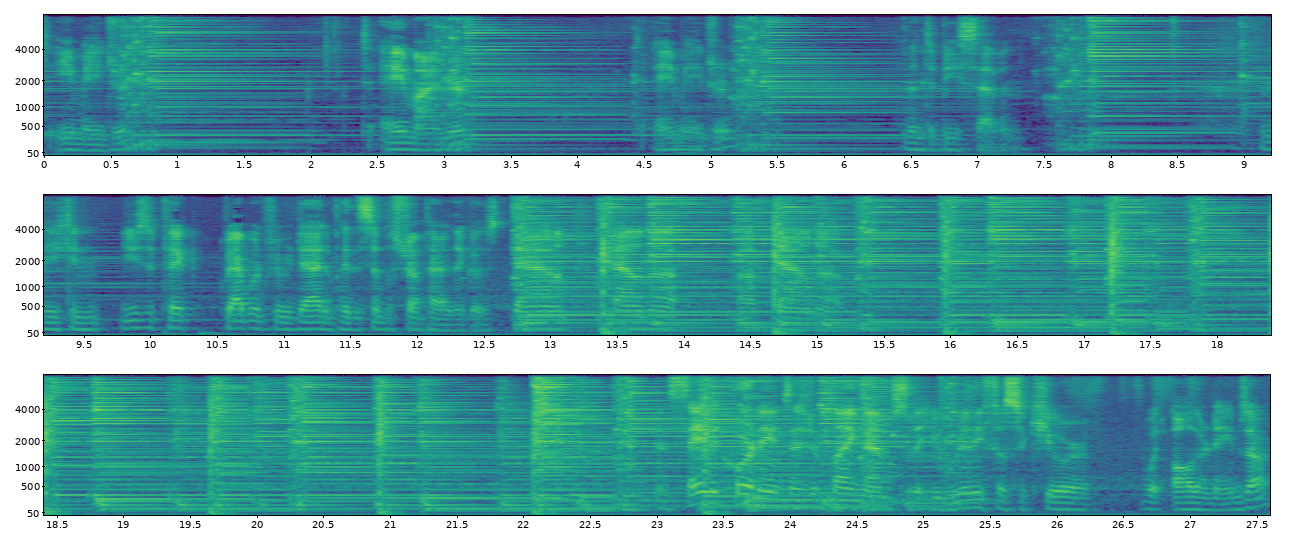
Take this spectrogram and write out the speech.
to E major to A minor to A major, then to B7. And then you can use a pick, grab one from your dad, and play the simple strum pattern that goes down, down, up, up, down, up. And say the chord names as you're playing them so that you really feel secure what all their names are.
